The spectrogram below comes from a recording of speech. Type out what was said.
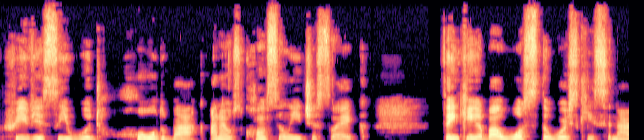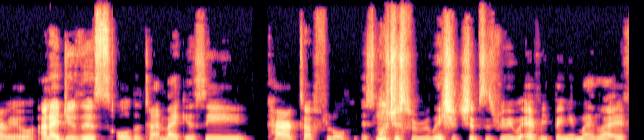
previously would hold back and I was constantly just like thinking about what's the worst case scenario. And I do this all the time. Like it's a character flaw. It's not just with relationships, it's really with everything in my life.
